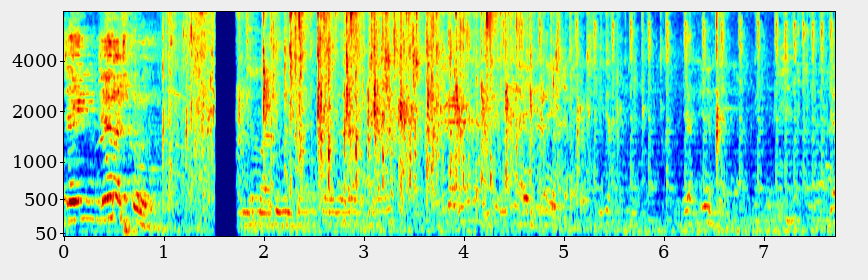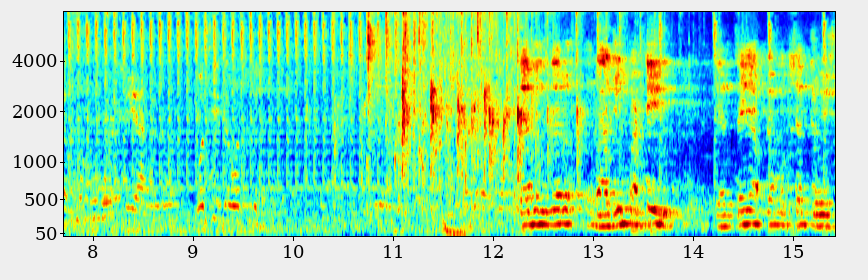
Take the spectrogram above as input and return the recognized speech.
जय हिंद, जय राष्ट्रवादी. त्यानंतर राजू पाटील यांचाही आपल्या पक्षात प्रवेश.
